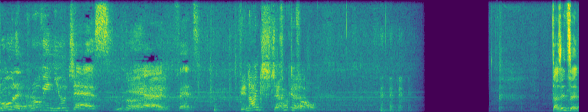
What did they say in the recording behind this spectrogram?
Cool and groovy new jazz. Super. Yeah, fett. Vielen Dank, Danke. TV. Da sind sie.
